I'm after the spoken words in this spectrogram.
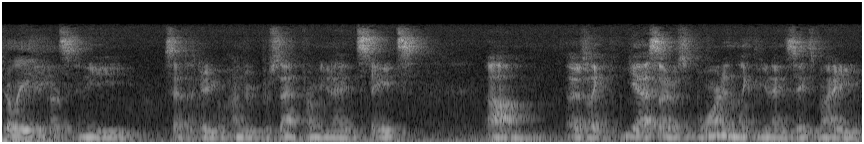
Throw away the garbage. and he said like, "Are you 100 percent from the United States?" Um, I was like, "Yes, I was born in like the United States. My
